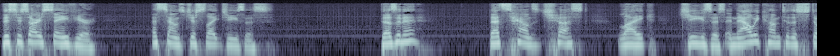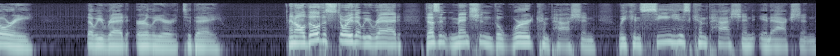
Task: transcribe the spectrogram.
This is our Savior. That sounds just like Jesus, doesn't it? That sounds just like Jesus. And now we come to the story that we read earlier today. And although the story that we read doesn't mention the word compassion, we can see his compassion in action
